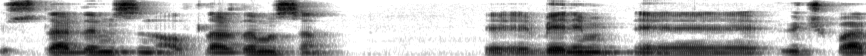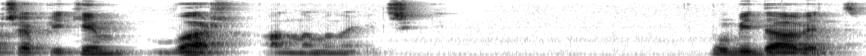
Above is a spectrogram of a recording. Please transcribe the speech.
üstlerde misin, altlarda mısın? Ee, benim e, üç parça pikim var anlamına gelecek. Bu bir davet.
